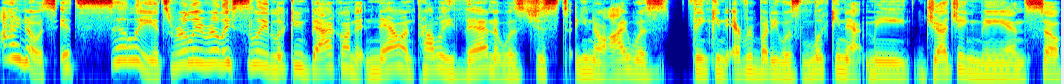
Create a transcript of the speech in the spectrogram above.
I know it's it's silly. It's really really silly looking back on it now and probably then it was just, you know, I was thinking everybody was looking at me, judging me and so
